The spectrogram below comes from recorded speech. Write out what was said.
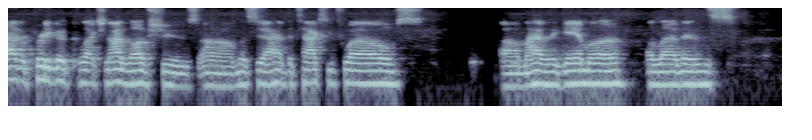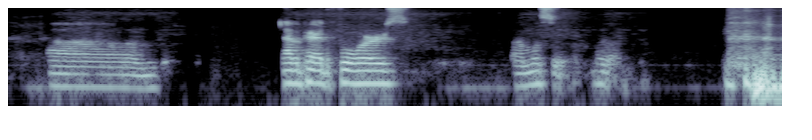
I have a pretty good collection. I love shoes. Um, let's see, I have the Taxi 12s. Um, I have the Gamma 11s. Um, I have a pair of the fours. Um, let's see.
